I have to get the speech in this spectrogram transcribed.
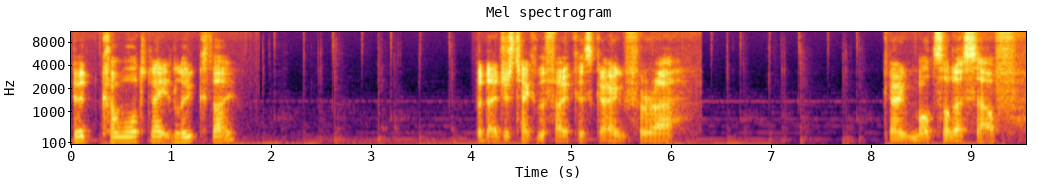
Could coordinate Luke though. But no, just taking the focus, going for uh going mods on herself.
